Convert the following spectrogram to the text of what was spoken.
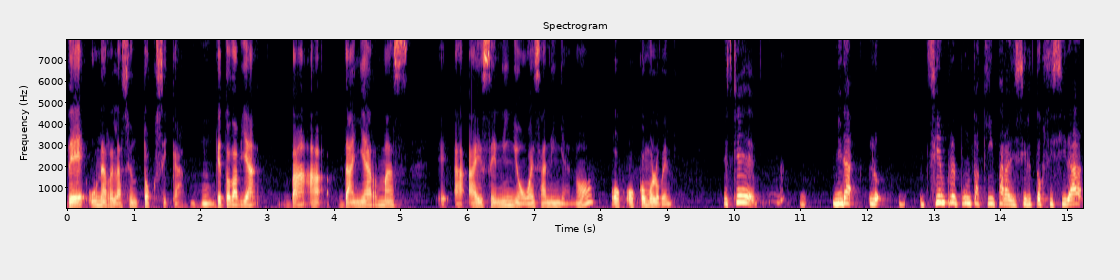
de una relación tóxica que todavía va a dañar más eh, a, ese niño o a esa niña, ¿no? ¿O, cómo lo ven? Es que, mira, siempre el punto aquí para decir toxicidad,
